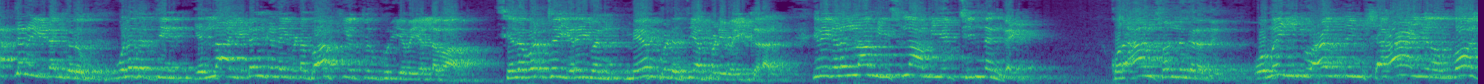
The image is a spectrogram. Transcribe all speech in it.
அத்தனை இடங்களும் உலகத்தின் எல்லா இடங்களை விட பாக்கியத்திற்குரியவை அல்லவா சிலவற்றை இறைவன் மேம்படுத்தி அப்படி வைக்கிறார் இவைகளெல்லாம் இஸ்லாமிய சின்னங்கள் குர்ஆன் சொல்லுகிறது وَمَن يُعَظِّمْ شَعَائِرَ اللَّهِ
